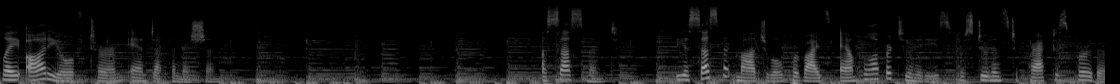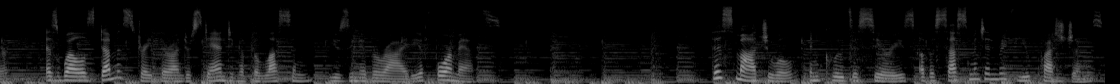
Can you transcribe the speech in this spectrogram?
play audio of term and definition. Assessment. The assessment module provides ample opportunities for students to practice further as well as demonstrate their understanding of the lesson using a variety of formats. This module includes a series of assessment and review questions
